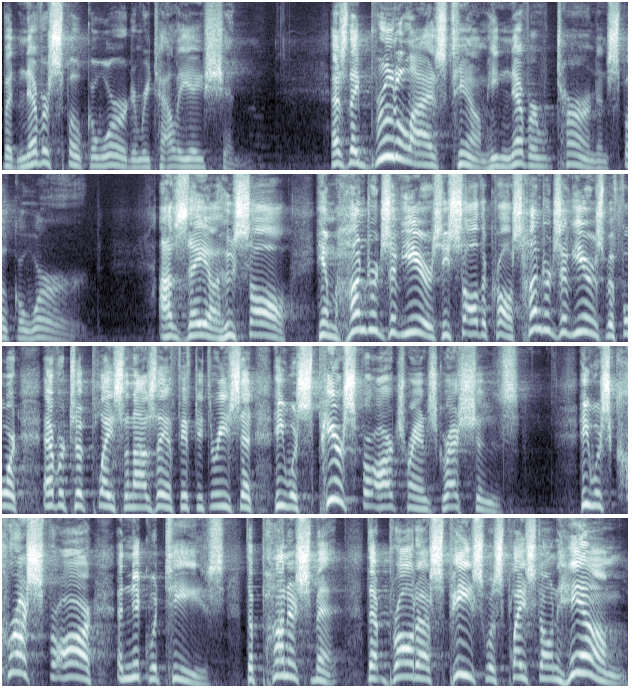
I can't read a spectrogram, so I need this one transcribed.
but never spoke a word in retaliation. As they brutalized him, he never turned and spoke a word. Isaiah, who saw him hundreds of years, he saw the cross hundreds of years before it ever took place. In Isaiah 53, he said, He was pierced for our transgressions, He was crushed for our iniquities. The punishment that brought us peace was placed on Him.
